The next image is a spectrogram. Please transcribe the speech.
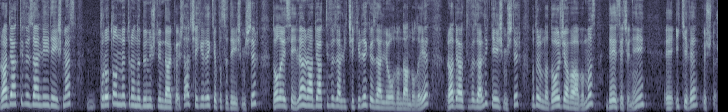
Radyoaktif özelliği değişmez. Proton nötrona dönüştüğünde arkadaşlar çekirdek yapısı değişmiştir. Dolayısıyla radyoaktif özellik çekirdek özelliği olduğundan dolayı radyoaktif özellik değişmiştir. Bu durumda doğru cevabımız D seçeneği 2 ve 3'tür.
